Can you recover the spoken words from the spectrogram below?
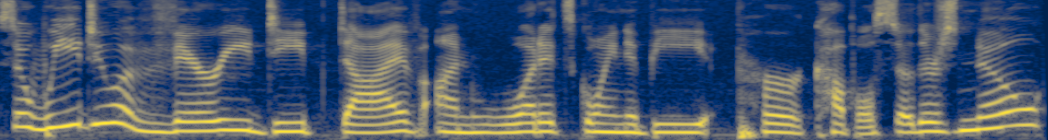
So we do a very deep dive on what it's going to be per couple. So there's no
